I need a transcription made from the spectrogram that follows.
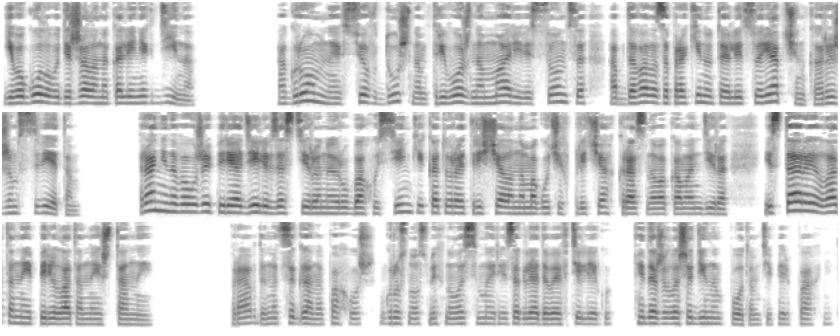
Его голову держала на коленях Дина. Огромное, все в душном, тревожном мареве солнца обдавало запрокинутое лицо Рябченко рыжим светом. Раненого уже переодели в застиранную рубаху Сеньки, которая трещала на могучих плечах красного командира, и старые латаные-перелатанные штаны. «Правда, на цыгана похож», — грустно усмехнулась Мэри, заглядывая в телегу. «И даже лошадиным потом теперь пахнет».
